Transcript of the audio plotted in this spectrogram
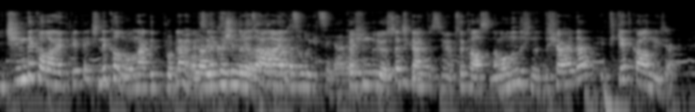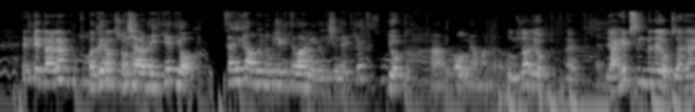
İçinde kalan etiket de içinde kalır. Onlarda bir problem yok. Onlar da Senin kaşındırıyor zaten. aynen. Makası vur gitsin yani. kaşındırıyorsa çıkartırsın yoksa kalsın. Ama onun dışında dışarıda etiket kalmayacak. Etiketlerden kurtulduktan Bakın sonra dışarıda etiket yok. Sen ilk aldığında bu ceketi var mıydı dışında etiket? yoktu. Ha, olmayan markada. Bunda yoktu. Evet. Ya hepsinde de yok zaten.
